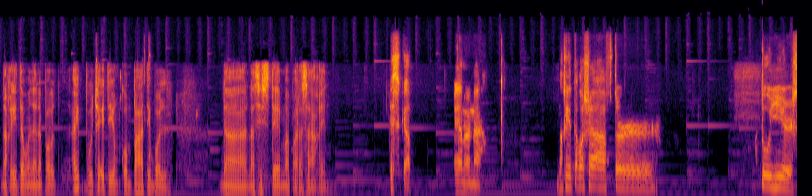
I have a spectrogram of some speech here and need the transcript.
nakita mo na na ay putya ito yung compatible na, na sistema para sa akin? Escape. Meron na. Nakita ko siya after two years.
